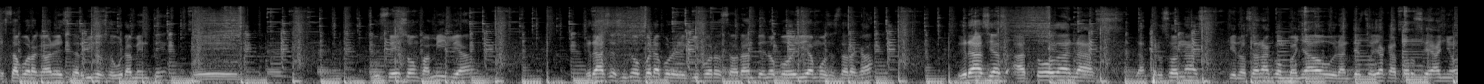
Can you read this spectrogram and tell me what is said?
está por acabar el servicio seguramente. Eh, ustedes son familia. Gracias, si no fuera por el equipo de restaurante no podríamos estar acá. Gracias a todas las personas que nos han acompañado durante estos ya 14 años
